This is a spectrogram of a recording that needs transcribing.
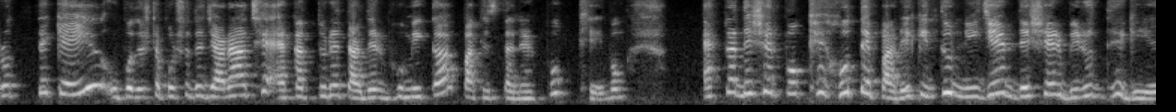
প্রত্যেকেই উপদেষ্টা পরিষদে যারা আছে, একাত্তরে তাদের ভূমিকা পাকিস্তানের পক্ষে এবং একটা দেশের পক্ষে হতে পারে, কিন্তু নিজের দেশের বিরুদ্ধে গিয়ে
